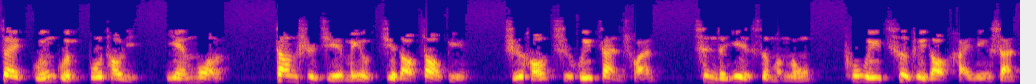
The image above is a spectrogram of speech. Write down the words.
在滚滚波涛里淹没了。张世杰没有接到赵炳，只好指挥战船，趁着夜色朦胧，突围撤退到海陵山。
